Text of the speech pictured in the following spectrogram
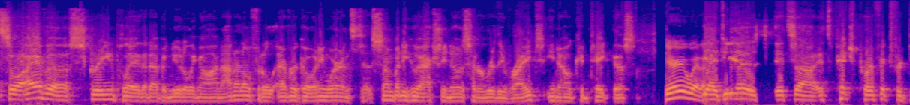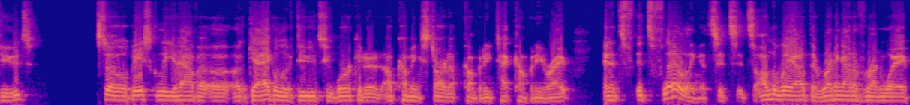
So I have a screenplay that I've been noodling on. I don't know if it'll ever go anywhere, and somebody who actually knows how to really write, you know, can take this. Gary Whitta. The idea is it's uh it's pitch perfect for dudes. So basically, you have a, a gaggle of dudes who work at an upcoming startup company, tech company, right? And it's it's flailing. It's it's it's on the way out. They're running out of runway.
